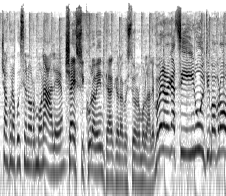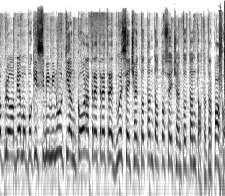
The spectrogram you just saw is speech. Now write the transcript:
c'è anche una questione ormonale. C'è sicuramente anche una questione ormonale. Va bene ragazzi, in ultima proprio, abbiamo pochissimi minuti ancora 333 2688 688 tra poco.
